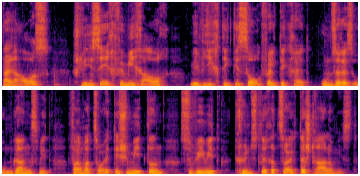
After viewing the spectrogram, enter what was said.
Daraus schließe ich für mich auch, wie wichtig die Sorgfältigkeit unseres Umgangs mit pharmazeutischen Mitteln sowie mit künstlich erzeugter Strahlung ist.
